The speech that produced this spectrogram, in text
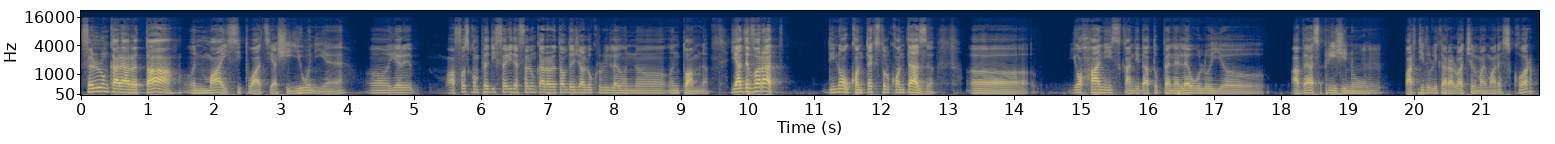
felul în care arăta în mai situația și iunie uh, e, a fost complet diferit de felul în care arătau deja lucrurile în, uh, în toamnă. E adevărat, din nou, contextul contează. Uh, Iohannis, candidatul PNL-ului, uh, avea sprijinul Mhm. partidului care a luat cel mai mare scor.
